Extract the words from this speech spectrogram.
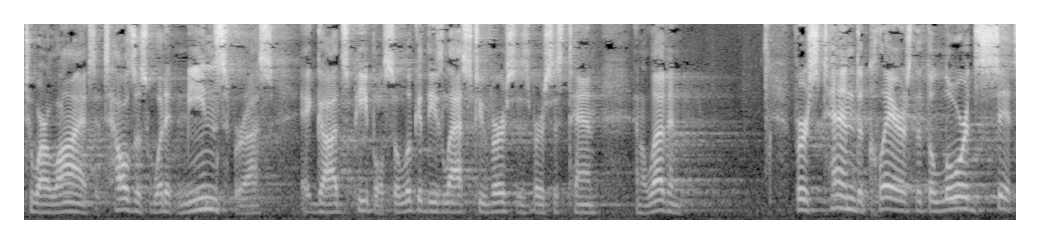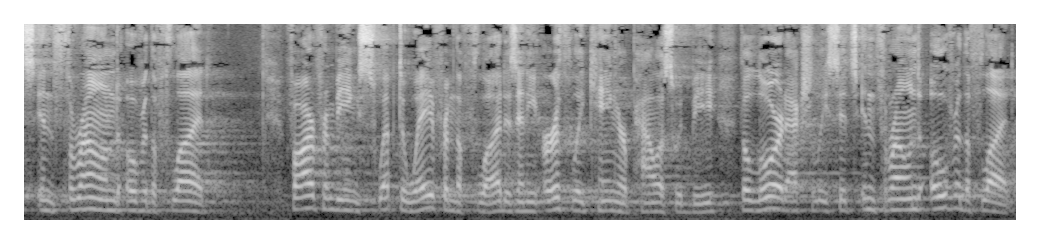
to our lives. It tells us what it means for us at God's people. So look at these last two verses, verses 10 and 11. Verse 10 declares that the Lord sits enthroned over the flood. Far from being swept away from the flood as any earthly king or palace would be, the Lord actually sits enthroned over the flood.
